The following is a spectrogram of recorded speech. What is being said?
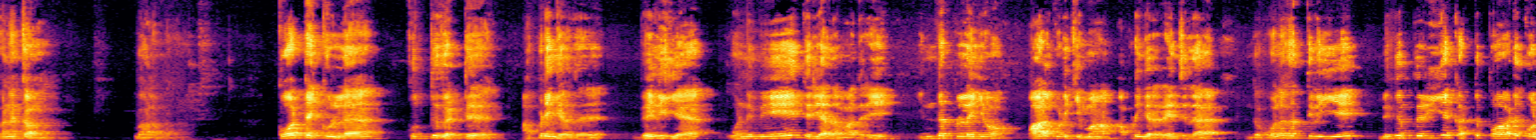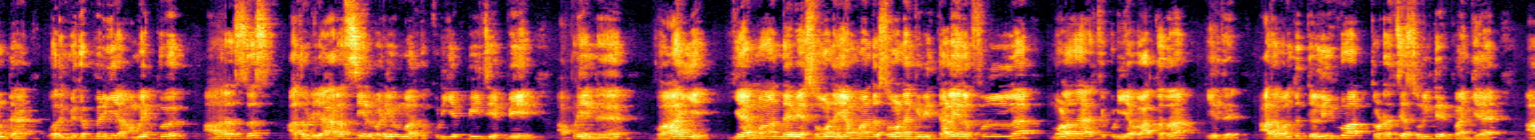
வணக்கம் பாலபுரம் கோட்டைக்குள்ள குத்து வெட்டு அப்படிங்கிறது வெளியே ஒண்ணுமே தெரியாத மாதிரி இந்த பிள்ளையும் பால் குடிக்குமா அப்படிங்கிற ரேஞ்சில் இந்த உலகத்திலேயே மிகப்பெரிய கட்டுப்பாடு கொண்ட ஒரு மிகப்பெரிய அமைப்பு ஆர்எஸ்எஸ் அதோடைய அரசியல் வடிவமாக இருக்கக்கூடிய பிஜேபி அப்படின்னு வாயி ஏமாந்தவன் சோன ஏமாந்த சோனகிரி தலையில ஃபுல்லா மிளகா அரைக்கக்கூடிய வார்த்தை தான் இது. அதை வந்து தெளிவா தொடர்ச்சியா சொல்லிட்டே இருப்பாங்க.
